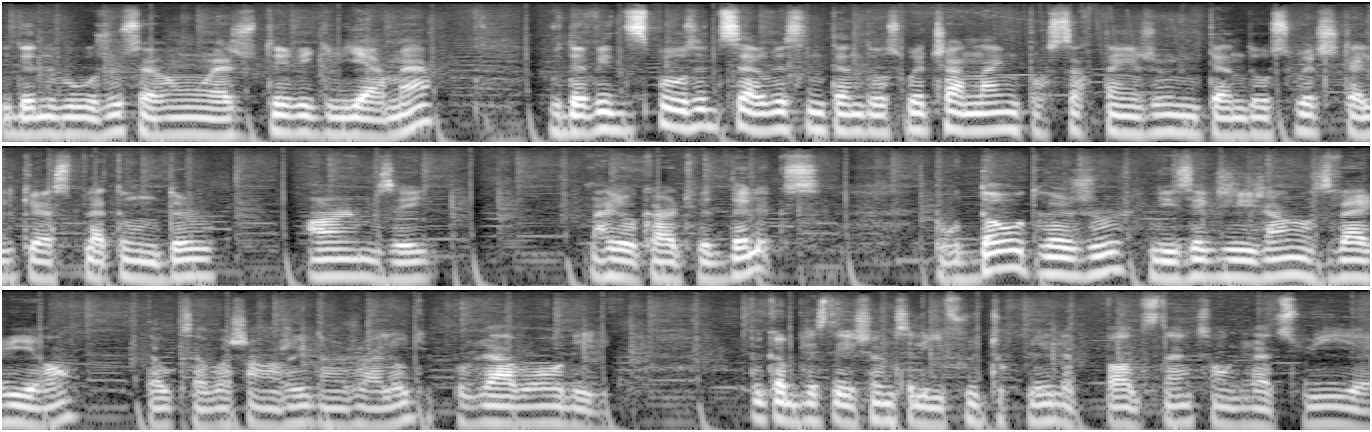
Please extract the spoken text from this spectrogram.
Et de nouveaux jeux seront ajoutés régulièrement. Vous devez disposer du service Nintendo Switch Online pour certains jeux Nintendo Switch tels que Splatoon 2, ARMS et Mario Kart 8 Deluxe. Pour d'autres jeux, les exigences varieront. Donc ça va changer d'un jeu à l'autre. Il pourrait avoir des, peu comme PlayStation, c'est les free-to-play la plupart du temps qui sont gratuits euh,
